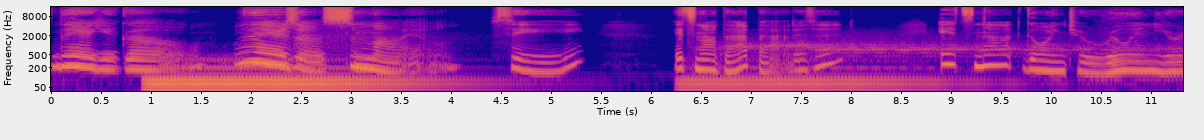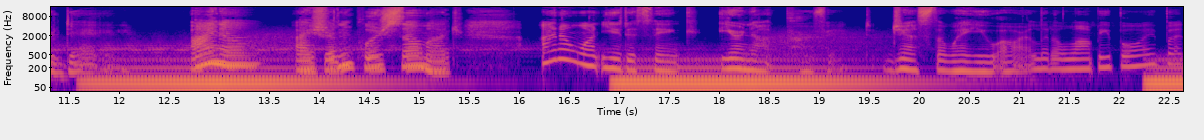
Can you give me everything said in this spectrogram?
There you go. A smile. See? It's not that bad, is it? It's not going to ruin your day. I know I shouldn't push so much. I don't want you to think you're not perfect, just the way you are, little lobby boy, but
